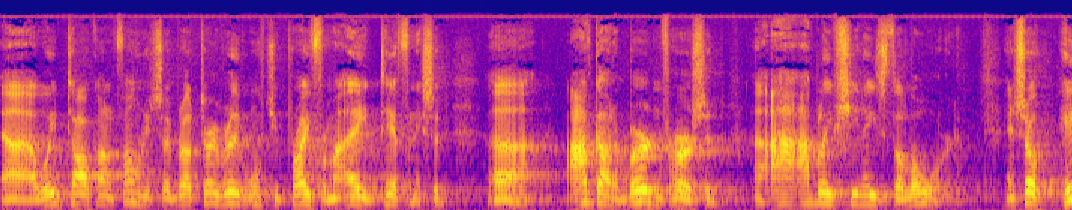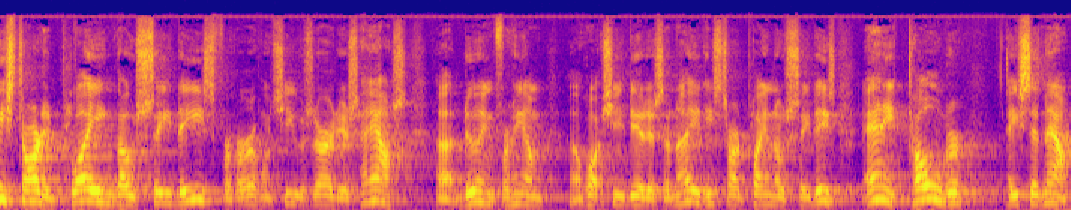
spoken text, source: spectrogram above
Uh, we'd talk on the phone. He said, Brother Terry, really want you pray for my aide, Tiffany. He said, uh, I've got a burden for her. He said, I, I believe she needs the Lord. And so he started playing those CDs for her when she was there at his house, uh, doing for him uh, what she did as an aide. He started playing those CDs. And he told her, he said, Now,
